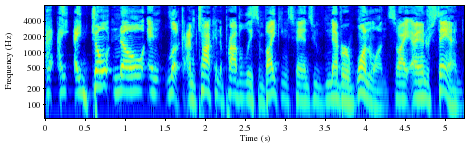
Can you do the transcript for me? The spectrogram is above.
I, I, I, don't know. And look, I'm talking to probably some Vikings fans who've never won one, so I, I understand.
